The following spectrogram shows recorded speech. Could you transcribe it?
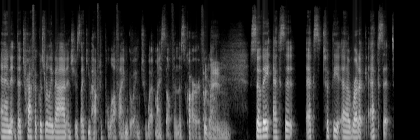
and it- the traffic was really bad. And she was like, "You have to pull off. I'm going to wet myself in this car if we I don't." mean, So they exit. Ex took the uh, Ruddock exit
